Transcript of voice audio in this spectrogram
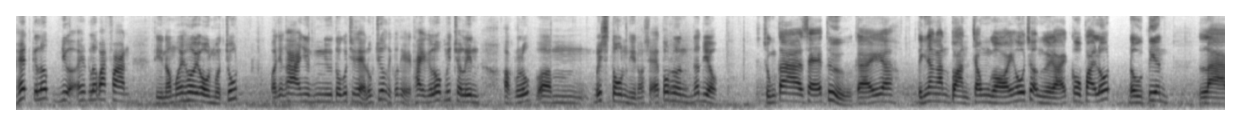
hết cái lớp nhựa hết lớp asphalt thì nó mới hơi ồn một chút. Và những ai như như tôi có chia sẻ lúc trước thì có thể thay cái lốp Michelin hoặc lốp um, Bridgestone thì nó sẽ tốt hơn rất nhiều. Chúng ta sẽ thử cái ờ, tính năng an toàn trong gói hỗ trợ người lái Copilot. Đầu tiên là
